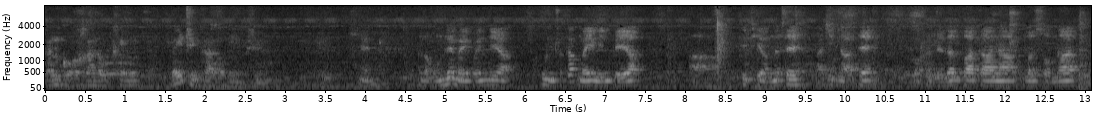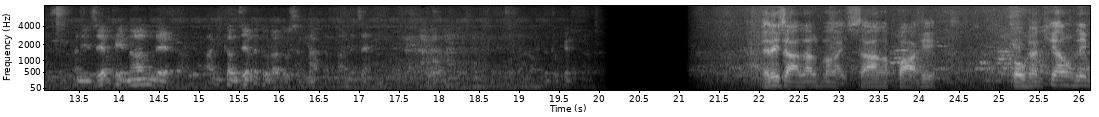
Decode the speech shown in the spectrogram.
kan go kan lo theng mấy chuyện khá lo ni sự lo um le mai wen dia hun tha tak mai min pe a a thiam na te a ik ta na mal som na ani dễ thế nan le a cần dễ cái tu là do sang na kan na Elisa lal mangai sang pa hi ko han hiang lim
